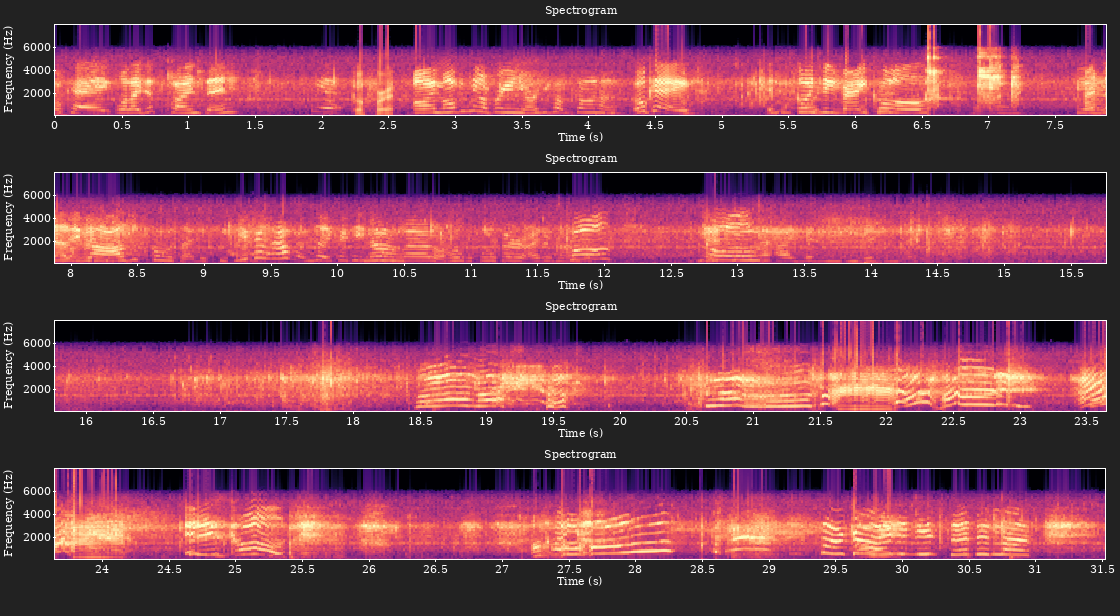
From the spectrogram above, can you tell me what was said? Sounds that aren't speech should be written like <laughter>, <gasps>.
Okay, well I just climbed in. Yeah. Go for it. Oh, I'm obviously not bringing your teacups on us. Okay, this is going to be very cold. Yeah, And I'll leave no, I'll just go with that. Just You can have like a teacup No. as well, or hold it closer, I don't know. Cold. Yeah, cold. I, I didn't envision this. Oh my god! <laughs> It is cold. Oh my oh. god, oh why oh, did you sit in that?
